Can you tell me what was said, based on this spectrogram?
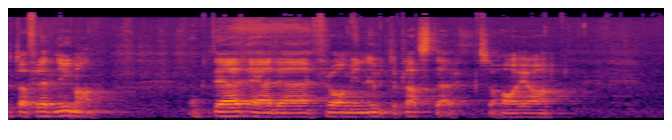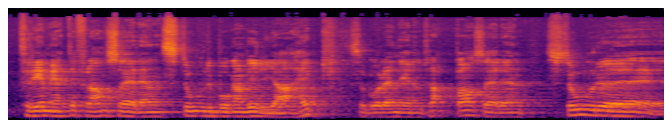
utav Fred Nyman. Och där är det, från min uteplats där, så har jag Tre meter fram så är det en stor bougainvillea-häck. Så går det ner en trappa och så är det en stor eh,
